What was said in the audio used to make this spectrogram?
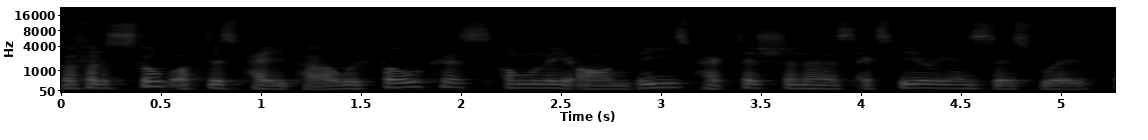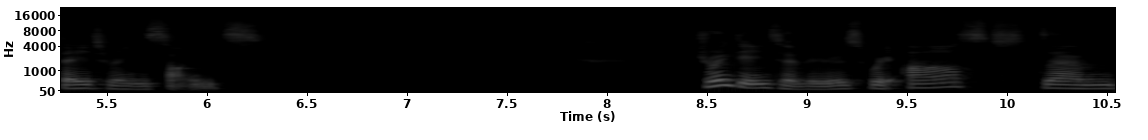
But for the scope of this paper, we focus only on these practitioners' experiences with data insights. During the interviews, we asked them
